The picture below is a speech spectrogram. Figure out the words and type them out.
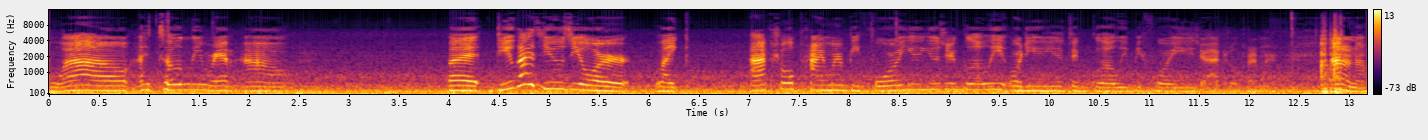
wow I totally ran out but do you guys use your like actual primer before you use your glowy or do you use the glowy before you use your actual primer? I don't know.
